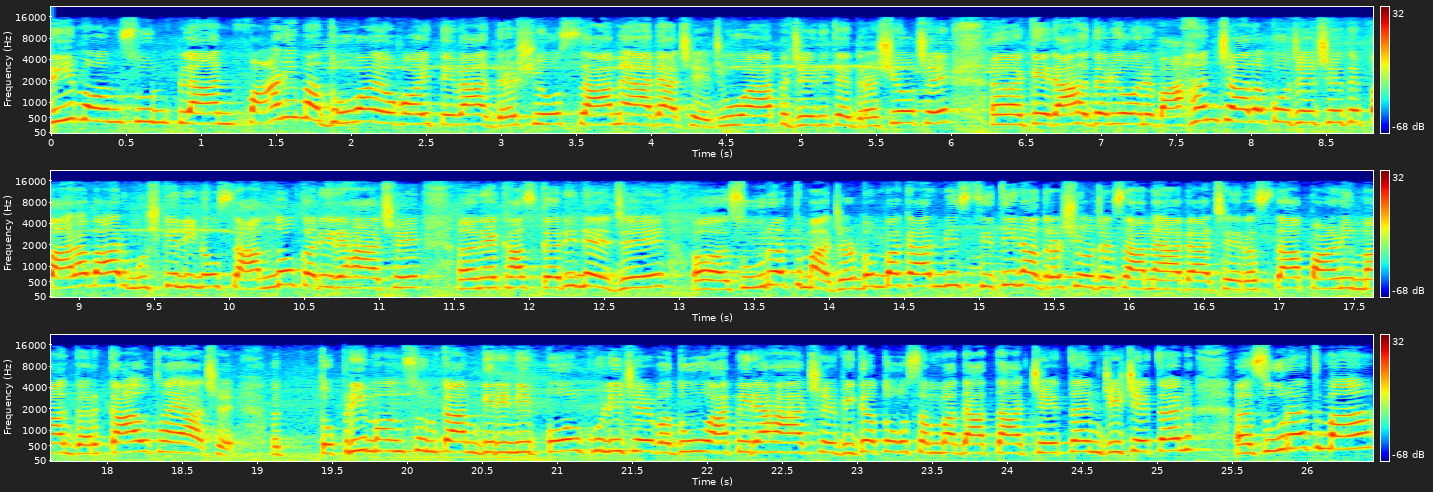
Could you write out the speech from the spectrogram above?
પ્રી મોન્સૂન પ્લાન પાણીમાં ધોવાયો હોય તેવા દ્રશ્યો સામે આવ્યા છે. જુઓ આપ જે રીતે દ્રશ્યો છે કે રાહદરીઓ અને વાહન ચાલકો જે છે તે પારાવાર મુશ્કેલીનો સામનો કરી રહ્યા છે અને ખાસ કરીને જે સુરતમાં જળબંબાકારની સ્થિતિના દ્રશ્યો જે સામે આવ્યા છે, રસ્તા પાણીમાં ગરકાવ થયા છે. તો પ્રી મોન્સૂન કામગીરીની પોલ ખુલી છે, વધુ આપી રહ્યા છે વિગતો સંવાદદાતા ચેતન. જી ચેતન સુરતમાં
